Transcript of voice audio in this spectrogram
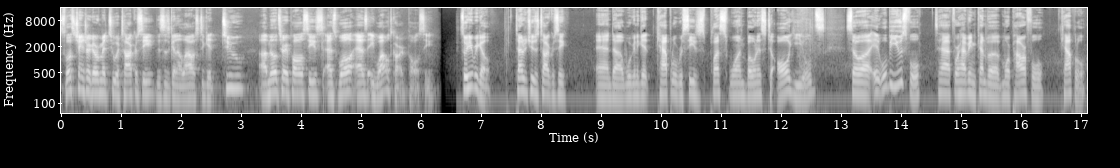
So let's change our government to autocracy. This is going to allow us to get two uh, military policies as well as a wildcard policy. So here we go. Time to choose autocracy. And uh, we're going to get capital receives plus one bonus to all yields. So uh, it will be useful to have for having kind of a more powerful capital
